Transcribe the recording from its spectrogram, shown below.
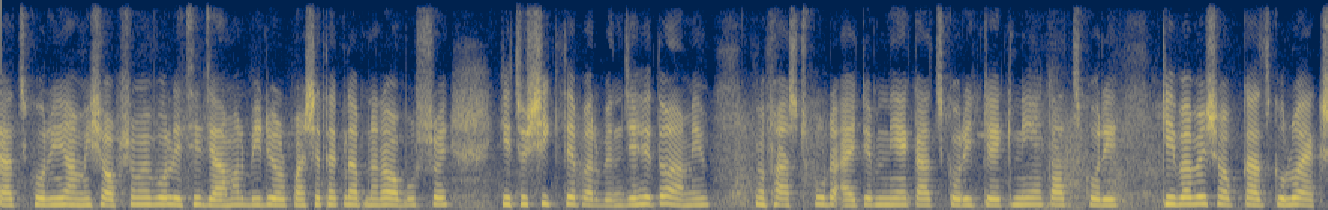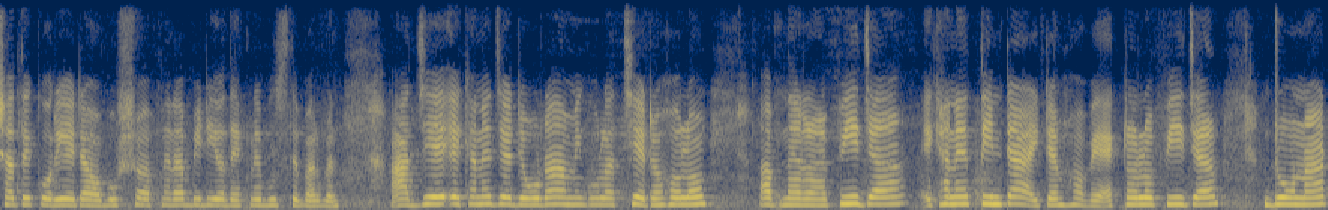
কাজ করি? আমি সব সময় বলেছি যে, আমার ভিডিওর পাশে থাকলে আপনারা অবশ্যই কিছু শিখতে পারবেন। যেহেতু আমি ফাস্ট ফুড আইটেম নিয়ে কাজ করি কেক নিয়ে কাজ করি কীভাবে সব কাজগুলো একসাথে করি এটা অবশ্য আপনারা ভিডিও দেখলে বুঝতে পারবেন। আর যে এখানে যে ডোটা আমি গোলাচ্ছি, এটা হলো আপনার পিজা। এখানে তিনটা আইটেম হবে। একটা হলো পিজা, ডোনাট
